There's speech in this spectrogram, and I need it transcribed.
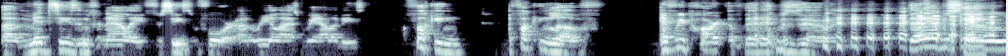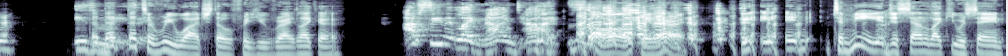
uh, mid-season finale for season four, Unrealized Realities. I fucking, I fucking love every part of that episode. that episode is That- amazing. that- that's a rewatch, though, for you, right? Like a. I've seen it like nine times. Oh, okay, all right. It, it, it, to me, it just sounded like you were saying,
